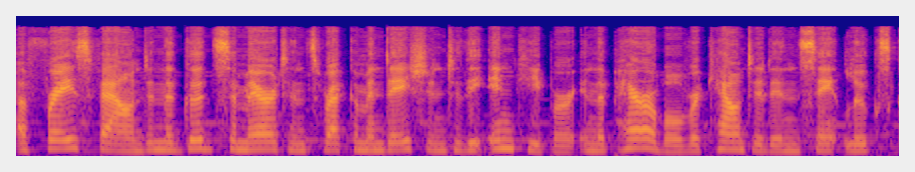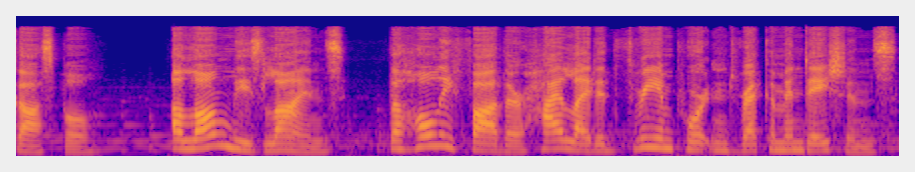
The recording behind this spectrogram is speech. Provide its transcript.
a phrase found in the Good Samaritan's recommendation to the innkeeper in the parable recounted in St. Luke's Gospel. Along these lines, the Holy Father highlighted three important recommendations,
